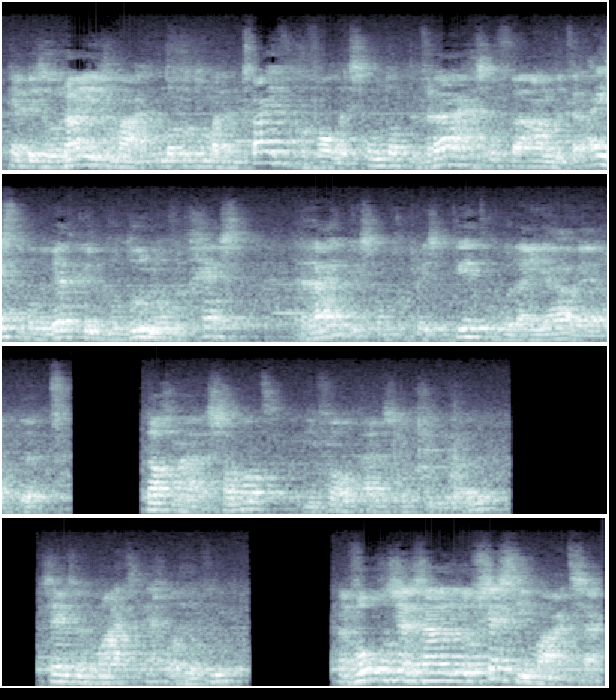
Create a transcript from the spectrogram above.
Ik heb deze oranje gemaakt omdat het nog maar een twijfelgeval is. Omdat de vraag is of we aan de vereisten van de wet kunnen voldoen of het gest rijp is om gepresenteerd te worden aan Yahweh op de dag na de Sabbat. Die valt tijdens de broden. 27 maart is echt wel heel goed. En volgend jaar zou die op 16 maart zijn,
